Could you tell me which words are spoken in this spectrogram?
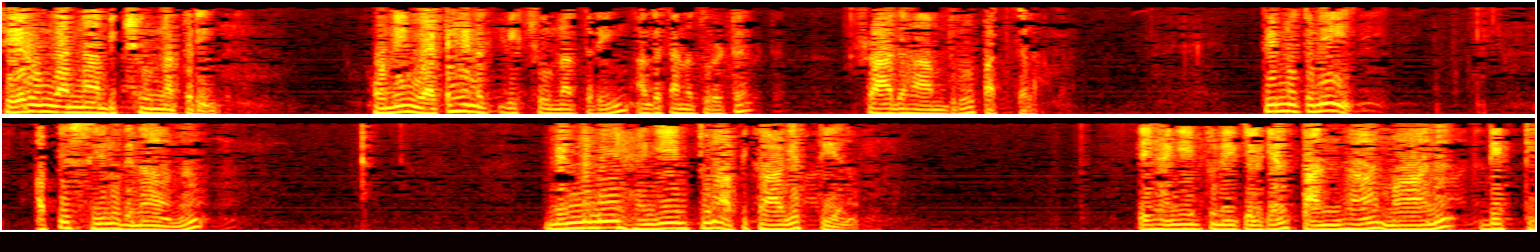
තේරුම් ගන්නා භික්ෂූන් අතරින් හොඳින් වැටහෙන භික්ෂූන් අතරින් අද තනතුරට ශ්‍රාදහාමුදුරුවෝපත් කළා. පින්තුනි අපි සීල දෙනාම මෙන්න මේ හැඟීම් තුන අපි කාගෙත් තියෙනවා. ඒ හැඟීම් තුනේ කියලා කියන්නේ තණ්හා, මාන, දික්ටි.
